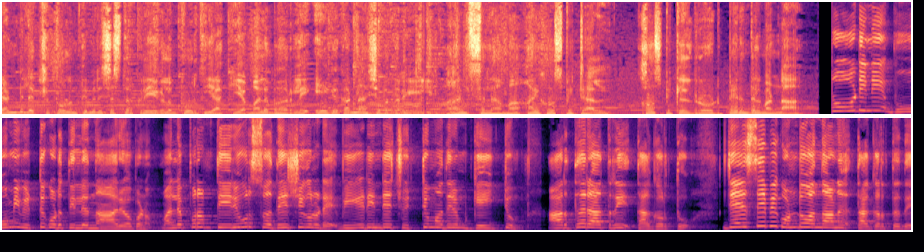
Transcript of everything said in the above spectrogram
രണ്ട് ലക്ഷത്തോളം തിമിര ശസ്ത്രക്രിയകളും പൂർത്തിയാക്കിയ മലബാറിലെ ഏക കണ്ണാശുപത്രി ആൻസലാമ eye hospital. Hospital road Perinthalmanna. ഭൂമി വിട്ടുകൊടുത്തില്ലെന്ന ആരോപണം. മലപ്പുറം തിരൂർ സ്വദേശികളുടെ വീടിന്റെ ചുറ്റുമതിലും ഗേറ്റും അർദ്ധരാത്രി തകർത്തു. ജെ സി ബി കൊണ്ടുവന്നാണ് തകർത്തത്.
